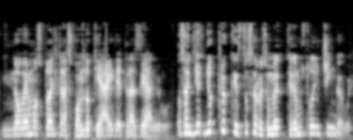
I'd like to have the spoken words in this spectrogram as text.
no vemos todo el trasfondo que hay detrás de algo. O sea, yo, yo creo que esto se resume, queremos todo en chinga, güey.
